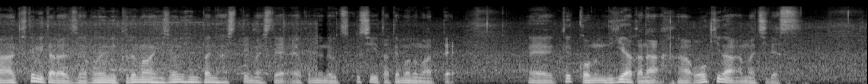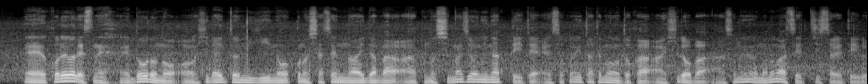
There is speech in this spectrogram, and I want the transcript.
あ来てみたらですねこのように車が非常に頻繁に走っていまして、えこのような美しい建物もあって、え、結構賑やかな大きな街です。え、これはですね道路の左と右のこの車線の間がこの島状になっていてそこに建物とか広場そのようなものが設置されている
